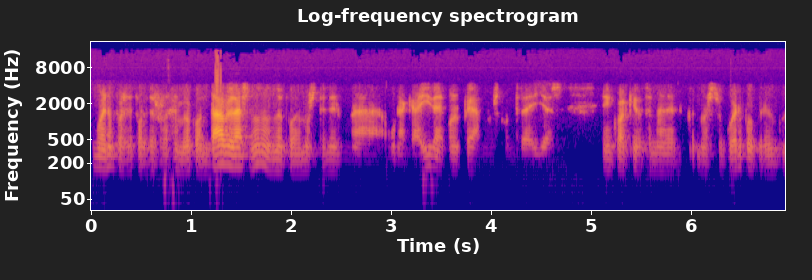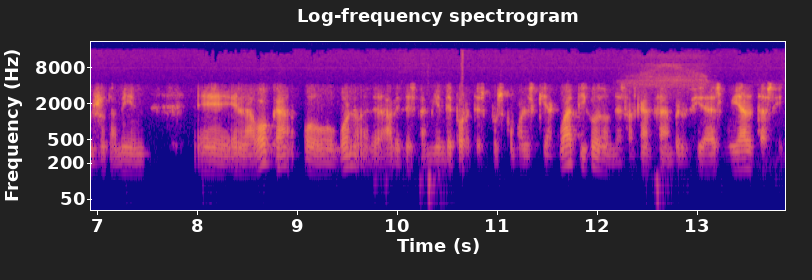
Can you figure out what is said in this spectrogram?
bueno, pues deportes, por ejemplo, con tablas, ¿no? Donde podemos tener una, una caída y golpearnos contra ellas en cualquier zona de nuestro cuerpo, pero incluso también eh, en la boca, o bueno, a veces también deportes pues como el esquí acuático, donde se alcanzan velocidades muy altas y,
